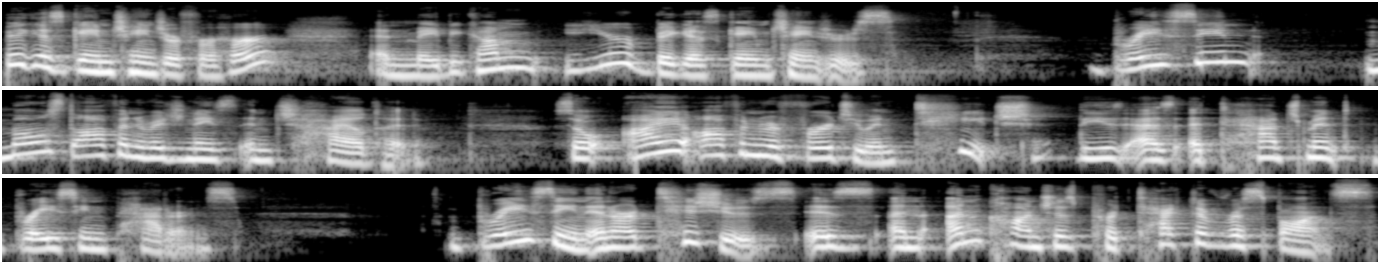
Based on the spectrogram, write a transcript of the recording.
biggest game changer for her and may become your biggest game changers. Bracing most often originates in childhood. So I often refer to and teach these as attachment bracing patterns. Bracing in our tissues is an unconscious protective response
